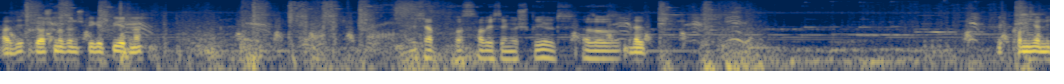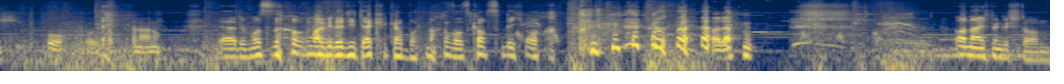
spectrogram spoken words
Also siehst du, du hast schon mal so ein Spiel gespielt, ne? Ich hab, was habe ich denn gespielt? Also, ich komme hier nicht hoch. Oh, ich hab keine Ahnung. ja, du musst auch mal wieder die Decke kaputt machen, sonst kommst du nicht hoch. Warte. Oh nein, ich bin gestorben.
